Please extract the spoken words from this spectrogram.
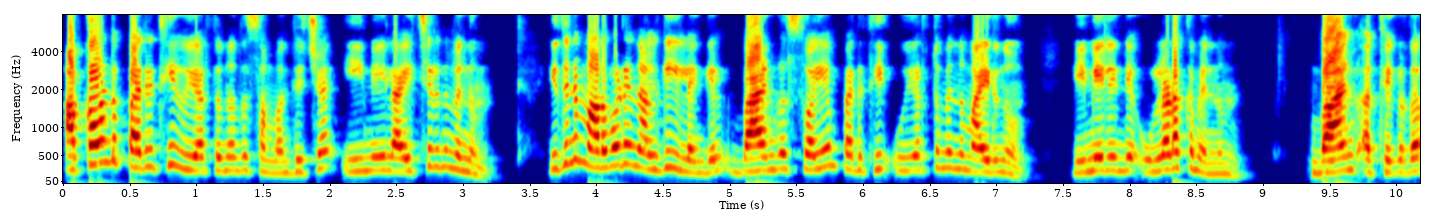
അക്കൗണ്ട് പരിധി ഉയർത്തുന്നത് സംബന്ധിച്ച് ഇമെയിൽ അയച്ചിരുന്നുവെന്നും ഇതിന് മറുപടി നൽകിയില്ലെങ്കിൽ ബാങ്ക് സ്വയം പരിധി ഉയർത്തുമെന്നുമായിരുന്നു ഇമെയിലിന്റെ ഉള്ളടക്കമെന്നും ബാങ്ക് അധികൃതർ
